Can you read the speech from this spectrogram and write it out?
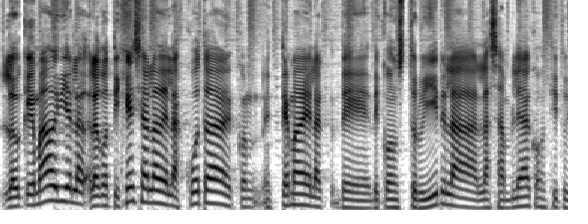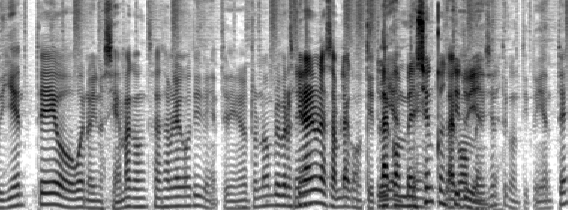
lo que más hoy día la, la contingencia habla de las cuotas con el tema de, la- de- de construir la, la asamblea constituyente o bueno, y no se llama asamblea constituyente, tiene otro nombre, pero al final es una asamblea constituyente. La convención La constituyente. convención constituyente.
